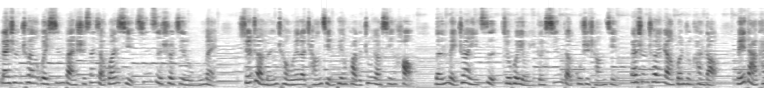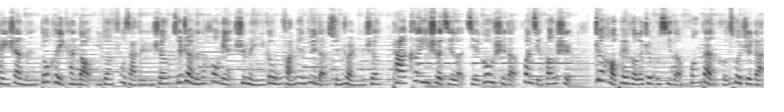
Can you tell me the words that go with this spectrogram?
赖声川为新版《十三角关系》亲自设计了舞美，旋转门成为了场景变化的重要信号。门每转一次，就会有一个新的故事场景。赖声川让观众看到，每打开一扇门，都可以看到一段复杂的人生。旋转门的后面是每一个无法面对的旋转人生。他刻意设计了解构式的换景方式，正好配合了这部戏的荒诞和错置感。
